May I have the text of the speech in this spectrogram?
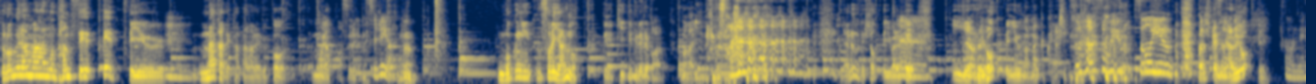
プログラマーの男性ってっていううん、中で語られるともやっぱするよね。するよね。うん、僕にそれやるのって聞いてくれればまだいいんだけどさ。やるんでしょって言われて、やるよっていうのはなんか悔しい、そうそういうそういう。確かにやるよって。そうね。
